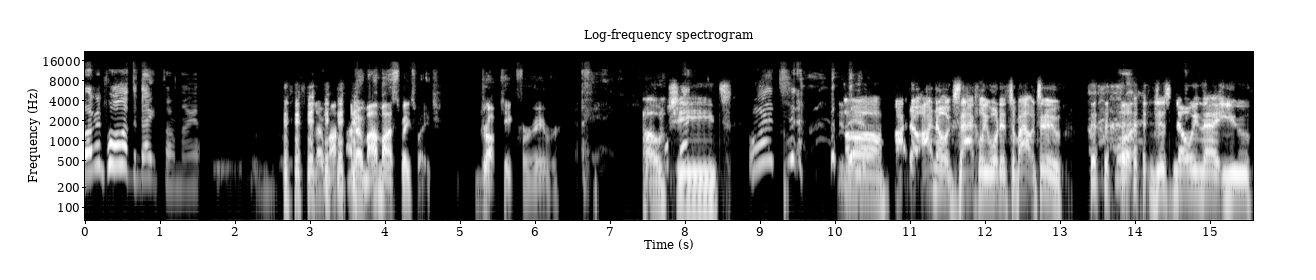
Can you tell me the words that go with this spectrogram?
let me pull up the dates on that. I know my, I know my MySpace page. Dropkick forever. Oh, jeez. what? Uh, I know. I know exactly what it's about too. Just knowing that you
